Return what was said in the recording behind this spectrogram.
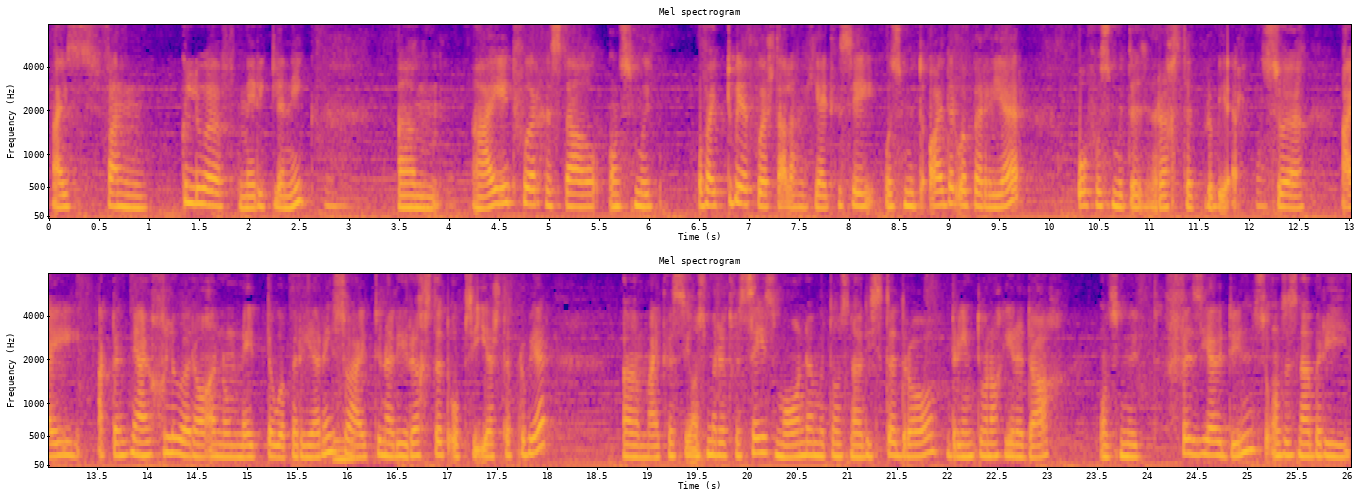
Hy's van Kloof Medikliniek. Ehm um, hy het voorgestel ons moet of hy twee voorstelle gegee. Het gesê ons moet eider opereer of ons moet 'n rugstuk probeer. So hy ek dink nie hy glo daaraan om net te opereer nie. So hy het toe nou die rugstuk opsie eerste probeer. Ehm um, hy het gesê ons moet dit vir 6 maande moet ons nou die stit dra, 23 ure 'n dag. Ons moet fisio doen. So ons is nou by die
